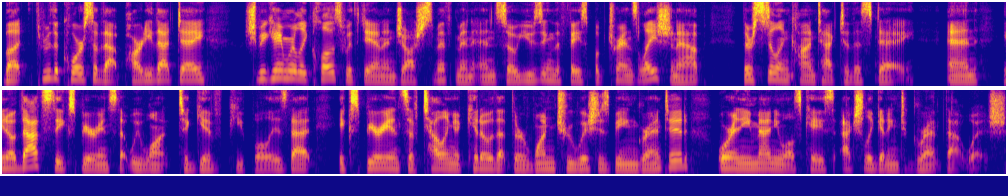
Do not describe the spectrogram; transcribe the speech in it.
But through the course of that party that day, she became really close with Dan and Josh Smithman. And so using the Facebook translation app, they're still in contact to this day. And you know that's the experience that we want to give people is that experience of telling a kiddo that their one true wish is being granted, or in Emmanuel's case, actually getting to grant that wish.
